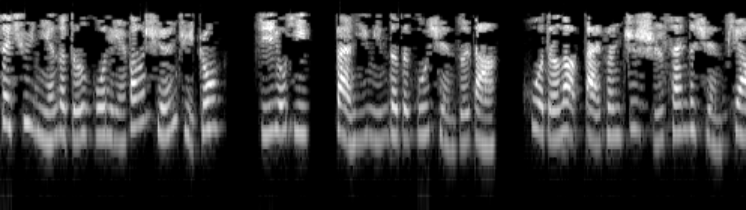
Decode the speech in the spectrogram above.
在去年的德国联邦选举中，极右翼反移民的德国选择党获得了百分之十三的选票，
